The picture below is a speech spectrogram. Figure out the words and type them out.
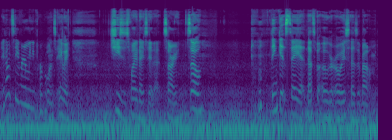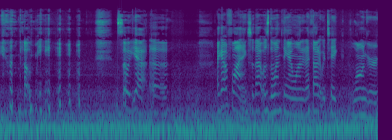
You don't see very many purple ones. Anyway, Jesus, why did I say that? Sorry. So think it, say it. That's what Ogre always says about me. about me. so yeah, uh, I got flying. So that was the one thing I wanted. I thought it would take longer,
